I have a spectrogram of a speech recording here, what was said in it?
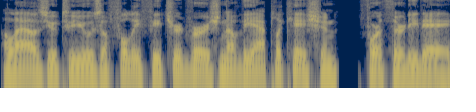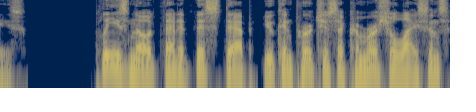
allows you to use a fully featured version of the application for 30 days. Please note that at this step you can purchase a commercial license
